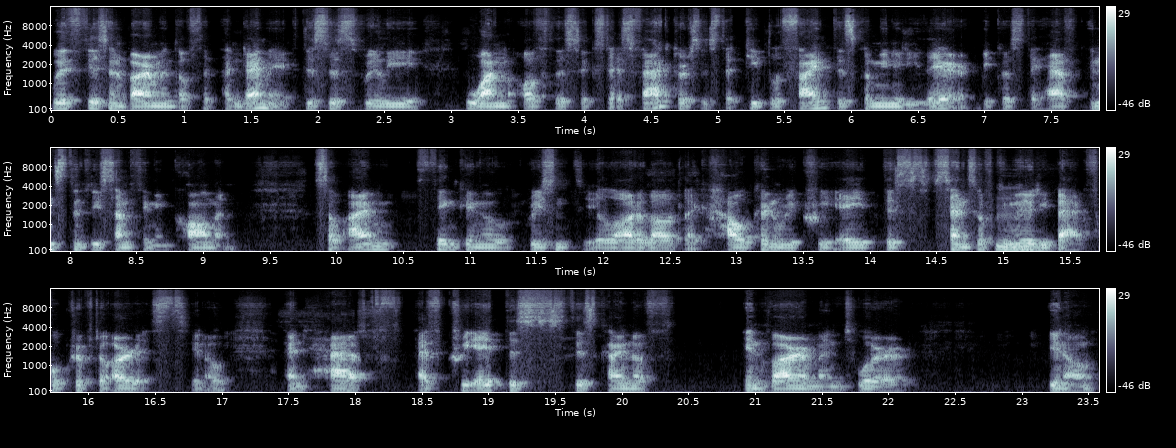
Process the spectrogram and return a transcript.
with this environment of the pandemic, this is really one of the success factors is that people find this community there because they have instantly something in common. So I'm thinking recently a lot about like how can we create this sense of community mm. back for crypto artists, you know, and have have create this this kind of environment where you know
